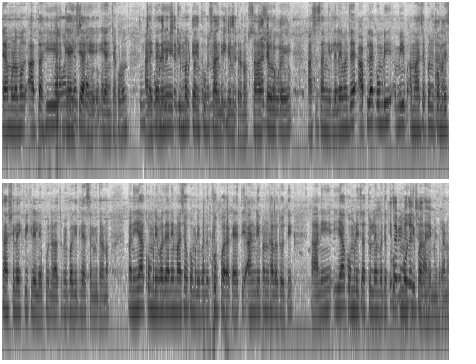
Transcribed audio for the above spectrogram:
त्यामुळे मग आता ही घ्यायची आहे यांच्याकडून. आणि त्यांनी किंमत पण खूप सांगितली मित्रांनो. सहाशे रुपये असं सांगितलेलं आहे. म्हणजे आपल्या कोंबडी मी माझ्या पण कोंबडी सहाशेला एक विकलेली आहे पुण्याला. तुम्ही बघितली असेल मित्रांनो. पण या कोंबडीमध्ये आणि माझ्या कोंबडीमध्ये खूप फरक आहे. ती अंडी पण घालत होती. आणि या कोंबडीच्या तुलनेमध्ये खूप मोठी पण आहे मित्रांनो.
